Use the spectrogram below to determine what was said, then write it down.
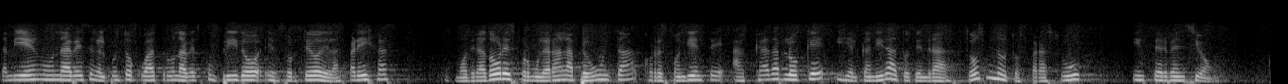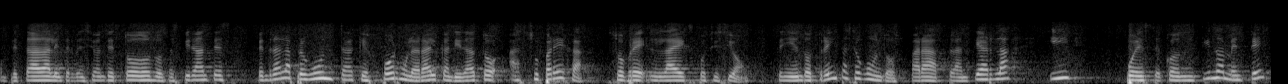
También una vez en el punto 4, una vez cumplido el sorteo de las parejas, los moderadores formularán la pregunta correspondiente a cada bloque y el candidato tendrá dos minutos para su intervención. Completada la intervención de todos los aspirantes, vendrá la pregunta que formulará el candidato a su pareja sobre la exposición, teniendo 30 segundos para plantearla y pues continuamente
